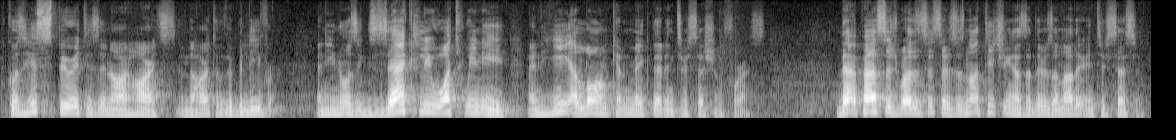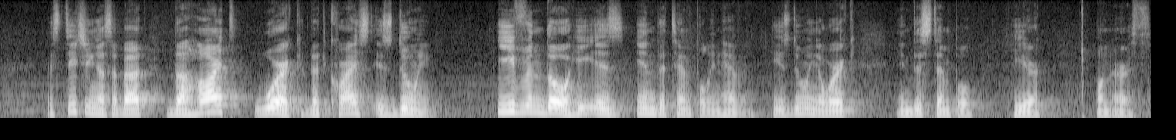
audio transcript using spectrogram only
because his spirit is in our hearts, in the heart of the believer. And he knows exactly what we need, and he alone can make that intercession for us. That passage, brothers and sisters, is not teaching us that there's another intercessor is teaching us about the heart work that Christ is doing, even though He is in the temple in heaven. He's doing a work in this temple here on earth.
